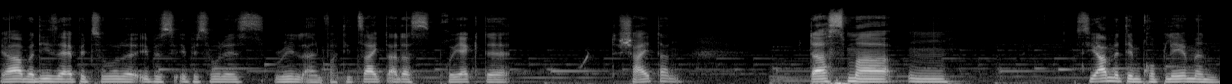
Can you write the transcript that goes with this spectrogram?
ja, aber diese Episode, Episode ist real einfach. Die zeigt auch, dass Projekte scheitern, dass man mh, mm, sie auch mit den Problemen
